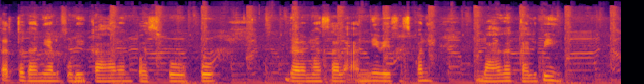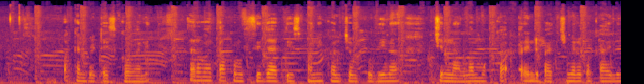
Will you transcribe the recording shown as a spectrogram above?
తర్వాత ధనియాల పొడి కారం పసుపు ఉప్పు గరం మసాలా అన్నీ వేసేసుకొని బాగా కలిపి పక్కన పెట్టేసుకోవాలి. తర్వాత ఒక మిక్సీ జార్ తీసుకొని కొంచెం పుదీనా చిన్న అల్లం ముక్క రెండు పచ్చిమిరపకాయలు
